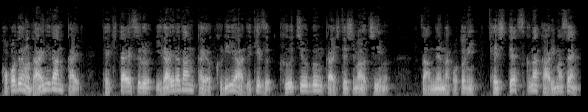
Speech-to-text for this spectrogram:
ここでの第2段階、敵対するイライラ段階をクリアできず空中分解してしまうチーム。残念なことに決して少なくありません。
